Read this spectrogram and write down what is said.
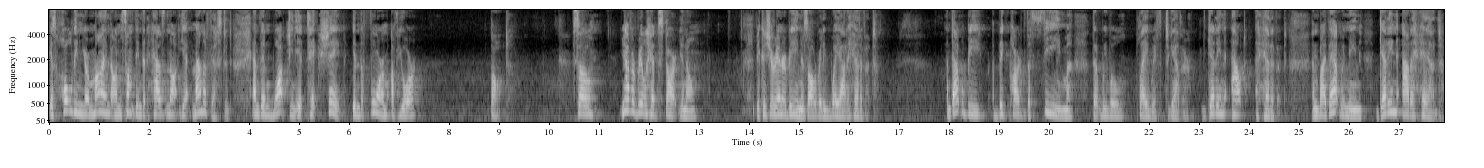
is holding your mind on something that has not yet manifested and then watching it take shape in the form of your thought. So you have a real head start you know because your inner being is already way out ahead of it. And that will be a big part of the theme that we will play with together getting out ahead of it. And by that we mean getting out ahead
